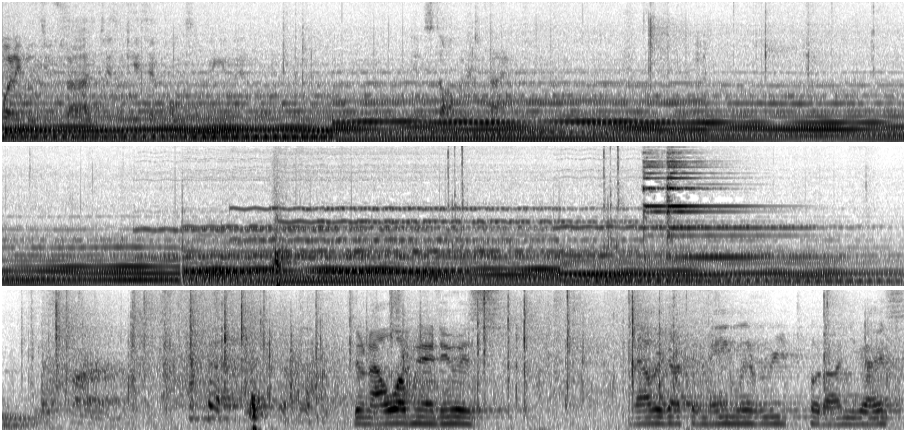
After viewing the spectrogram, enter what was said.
didn't want to go too fast just in case I pulled something and then didn't stop it in time. So now what I'm gonna do is, now we got the main livery put on you guys.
